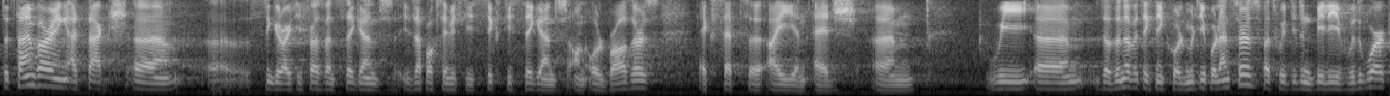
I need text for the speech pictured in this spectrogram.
the time varying attack Singularity first and second is approximately 60 seconds on all browsers except uh, IE and Edge. Um, we, um, there's another technique called multiple answers that we didn't believe would work.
